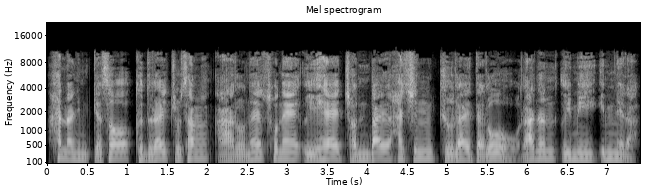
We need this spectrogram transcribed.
하나님께서 그들의 조상 아론의 손에 의해 전달하신 규례대로라는 의미입니다.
